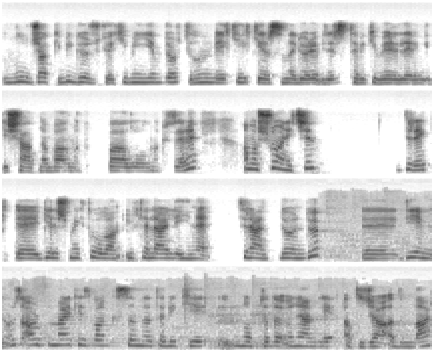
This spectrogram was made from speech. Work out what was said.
bulacak gibi gözüküyor. 2024 yılının belki ilk yarısında görebiliriz. Tabii ki verilerin gidişatına bağlı, bağlı olmak üzere. Ama şu an için direkt e, gelişmekte olan ülkeler lehine trend döndü e, diyemiyoruz. Avrupa Merkez Bankası'nın da tabii ki e, noktada önemli atacağı adımlar.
